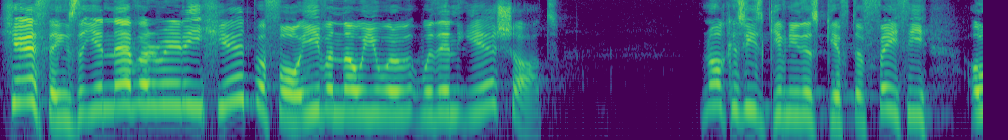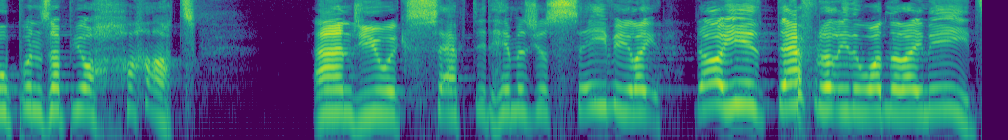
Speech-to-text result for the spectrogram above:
Hear things that you never really heard before, even though you were within earshot. Not because he's given you this gift of faith. He opens up your heart and you accepted him as your savior. You're like, no, he is definitely the one that I need.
